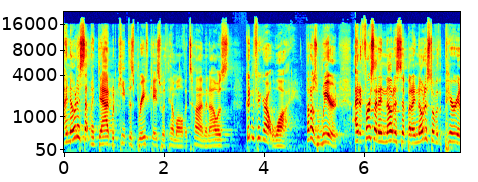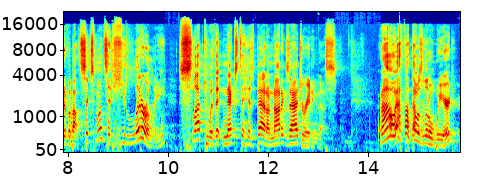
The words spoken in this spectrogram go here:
I noticed that my dad would keep this briefcase with him all the time, and I was couldn't figure out why. It was weird. I, at first, I didn't notice it, but I noticed over the period of about six months that he literally slept with it next to his bed. I'm not exaggerating this. And I, I thought that was a little weird,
